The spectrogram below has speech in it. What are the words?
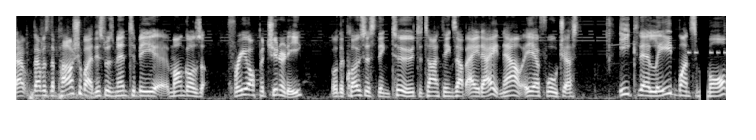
that, that was the partial buy. This was meant to be uh, Mongol's free opportunity, or the closest thing to, to tie things up 8-8. Now EF will just eke their lead once more.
